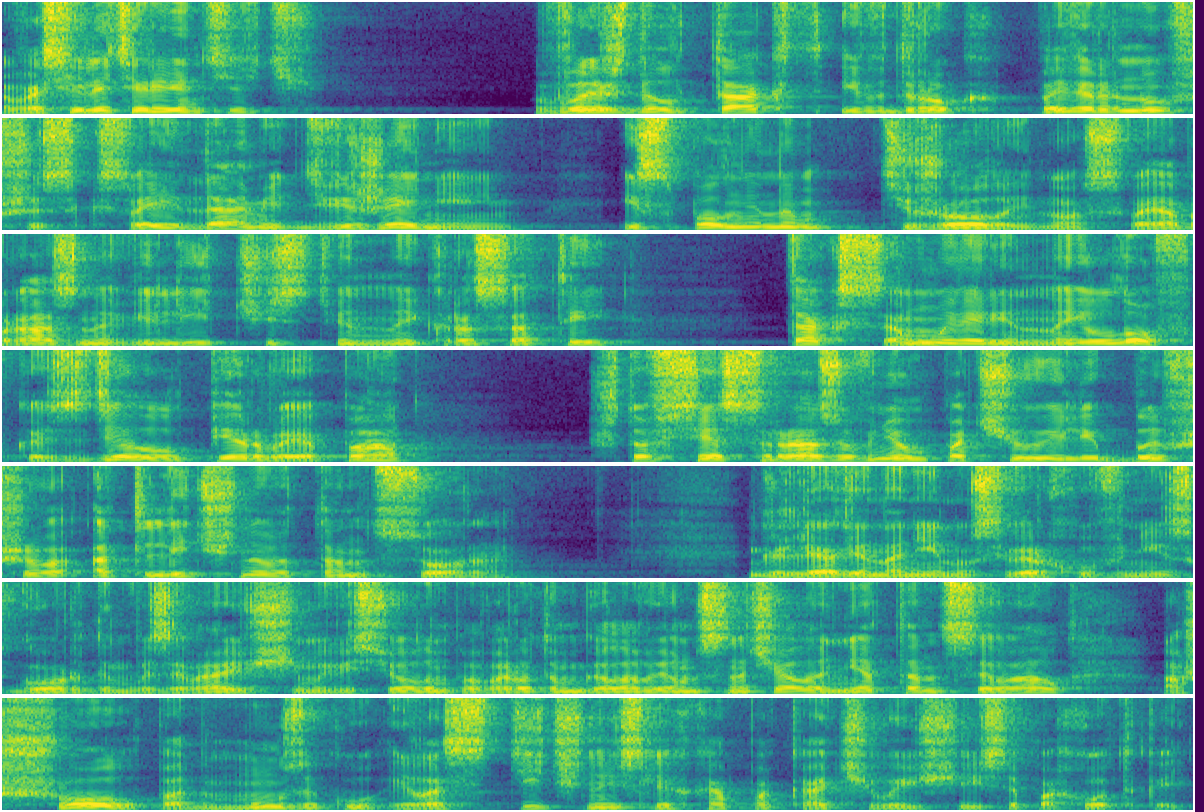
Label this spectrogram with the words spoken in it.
Василий Терентьевич выждал такт и вдруг, повернувшись к своей даме движением, исполненным тяжелой, но своеобразно величественной красоты, так самоуверенно и ловко сделал первое па, что все сразу в нем почуяли бывшего отличного танцора. Глядя на Нину сверху вниз, гордым, вызывающим и веселым поворотом головы, он сначала не танцевал, а шел под музыку эластичной, слегка покачивающейся походкой.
